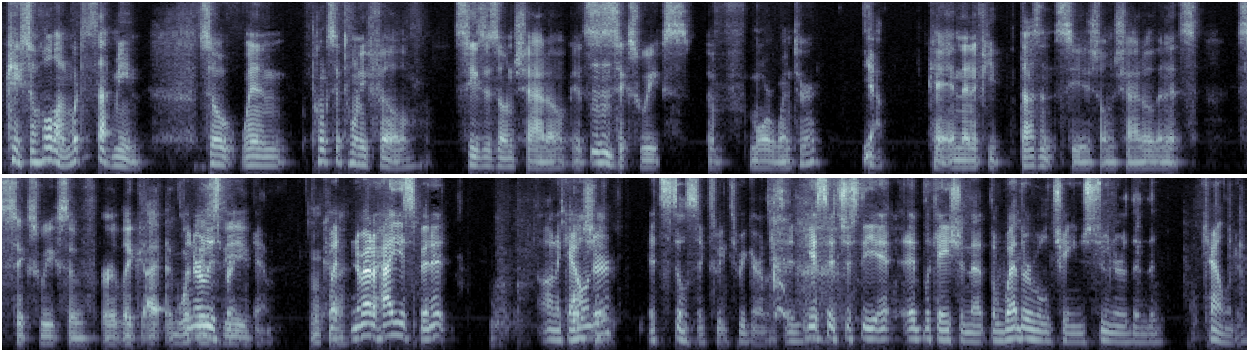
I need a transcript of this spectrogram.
Okay, so hold on. What does that mean? So when Punxsutawney Phil sees his own shadow, it's Mhm. six weeks of more winter. Yeah. Okay, and then if he doesn't see his own shadow, then it's six weeks of or like I, what An early spring. the Yeah. okay? But no matter how you spin it on a It's bullshit. calendar, it's still six weeks regardless. I guess it's just the implication that the weather will change sooner than the calendar.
